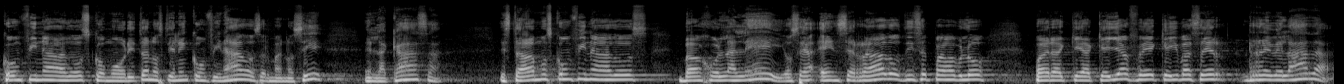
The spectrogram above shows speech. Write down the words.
confinados como ahorita nos tienen confinados, hermanos, ¿sí? En la casa. Estábamos confinados bajo la ley, o sea, encerrados, dice Pablo, para que aquella fe que iba a ser revelada.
